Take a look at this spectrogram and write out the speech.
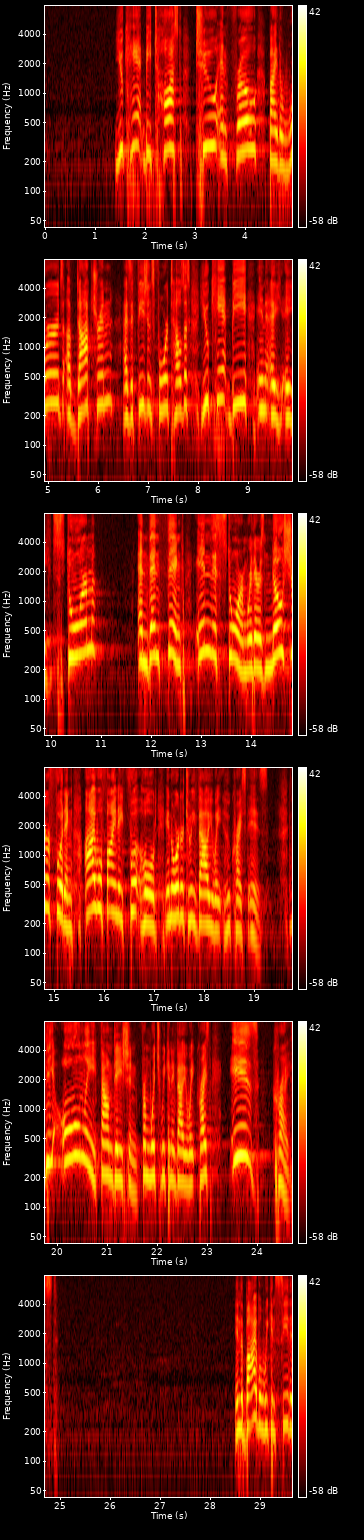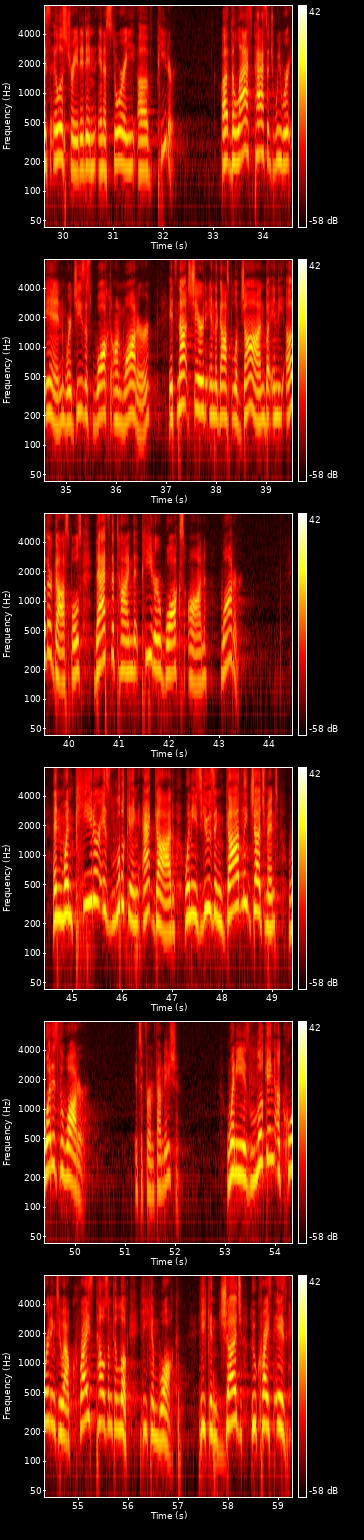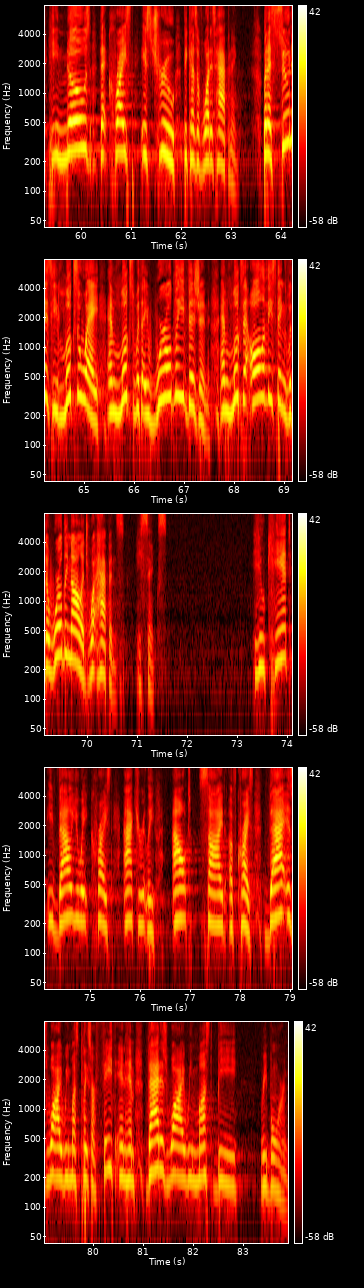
You can't be tossed to and fro by the words of doctrine, as Ephesians 4 tells us. You can't be in a, a storm and then think in this storm where there is no sure footing, I will find a foothold in order to evaluate who Christ is. The only foundation from which we can evaluate Christ is Christ. In the Bible, we can see this illustrated in, in a story of Peter. Uh, the last passage we were in, where Jesus walked on water, it's not shared in the Gospel of John, but in the other Gospels, that's the time that Peter walks on water. And when Peter is looking at God, when he's using godly judgment, what is the water? It's a firm foundation. When he is looking according to how Christ tells him to look, he can walk. He can judge who Christ is. He knows that Christ is true because of what is happening. But as soon as he looks away and looks with a worldly vision and looks at all of these things with a worldly knowledge, what happens? He sinks. You can't evaluate Christ accurately outside of Christ. That is why we must place our faith in him. That is why we must be reborn.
